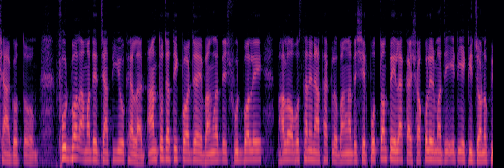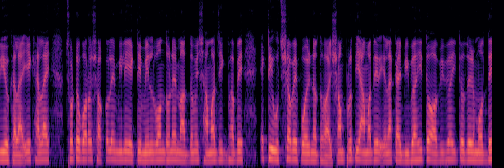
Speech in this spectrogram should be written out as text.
স্বাগতম। ফুটবল আমাদের জাতীয় খেলা। আন্তর্জাতিক পর্যায়ে বাংলাদেশ ফুটবলে ভালো অবস্থানে না থাকলেও বাংলাদেশের প্রত্যন্ত এলাকায় সকলের মাঝে এটি একটি জনপ্রিয় খেলা। এই খেলায় ছোট, বড় সকলে মিলে একটি মেলবন্ধনের মাধ্যমে সামাজিকভাবে একটি উৎসবে পরিণত হয়। সম্প্রতি আমাদের এলাকায় বিবাহিত, অবিবাহিতদের মধ্যে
